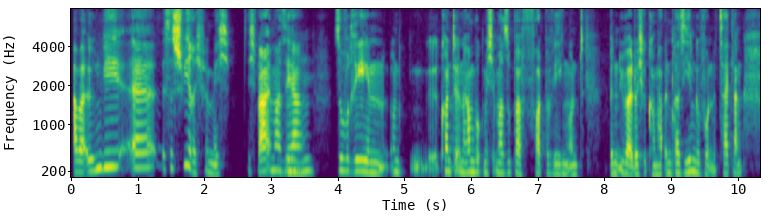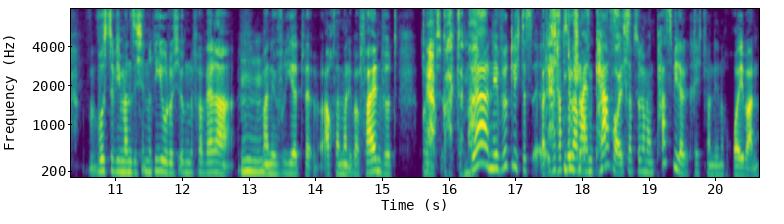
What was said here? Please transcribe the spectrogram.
Aber irgendwie äh, ist es schwierig für mich. Ich war immer sehr souverän und äh, konnte in Hamburg mich immer super fortbewegen und bin überall durchgekommen, habe in Brasilien gewohnt eine Zeit lang, wusste, wie man sich in Rio durch irgendeine Favela manövriert, we- auch wenn man überfallen wird. Und Ja, Gott, sag mal. Ja, nee, wirklich, das Was ich habe sogar meinen? Pass, ich habe sogar meinen Pass wiedergekriegt von den Räubern.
